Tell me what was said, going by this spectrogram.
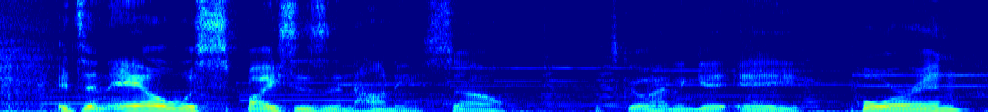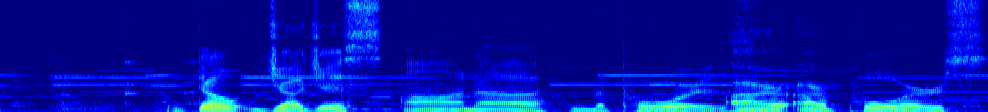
it's an ale with spices and honey. So let's go ahead and get a pour in. Don't judge us on uh, the pours. our our pours.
